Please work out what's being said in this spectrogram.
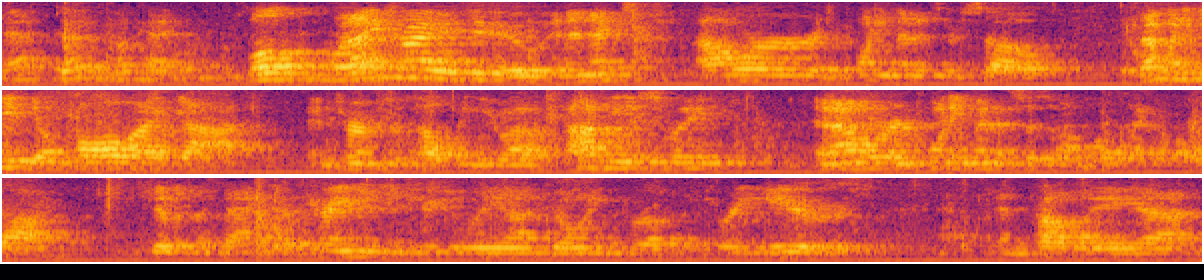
Yeah, good, okay. Well, what I try to do in the next hour and 20 minutes or so is I'm going to give you all I got in terms of helping you out. Obviously, an hour and 20 minutes is a whole heck of a lot, given the fact that training is usually ongoing for up to three years and probably, uh,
